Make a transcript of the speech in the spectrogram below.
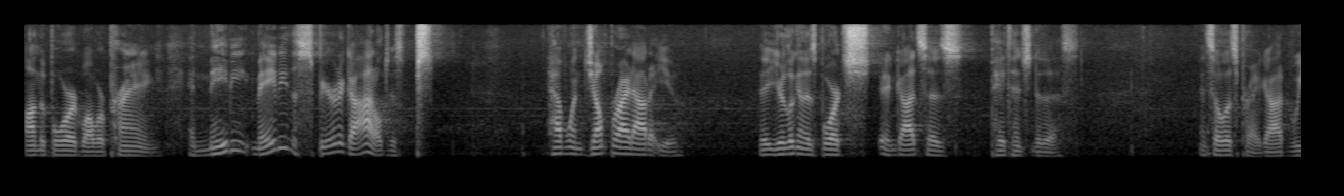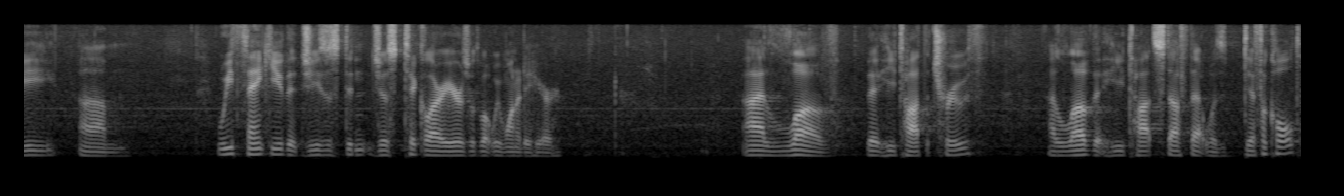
on the board while we're praying. And maybe, maybe the Spirit of God will just have one jump right out at you. That you're looking at this board and God says, pay attention to this. And so let's pray. God, we, um, we thank you that Jesus didn't just tickle our ears with what we wanted to hear. I love that he taught the truth. I love that he taught stuff that was difficult.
